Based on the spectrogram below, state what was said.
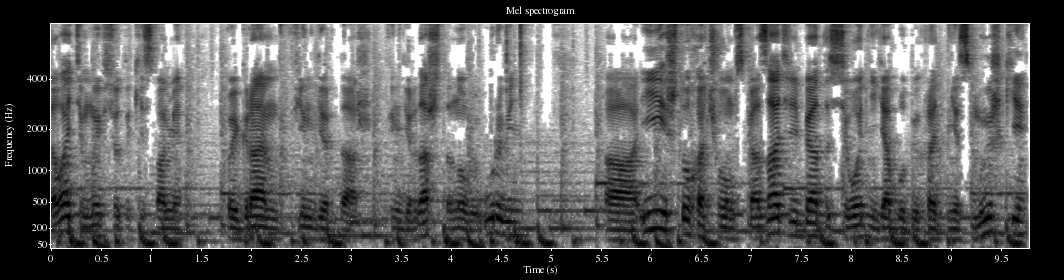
Давайте мы все-таки с вами поиграем в Finger Dash. Finger Dash это новый уровень. А, и что хочу вам сказать, ребята, сегодня я буду играть не с мышки,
